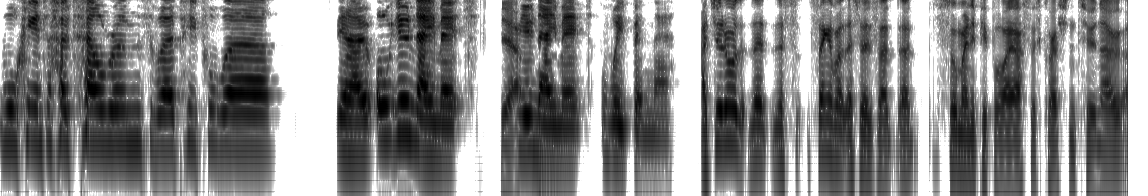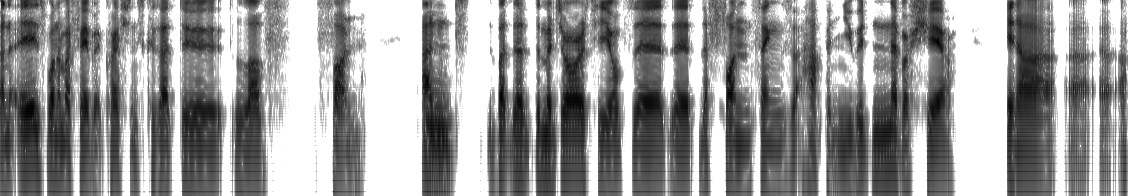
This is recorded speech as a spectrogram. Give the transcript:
walking into hotel rooms where people were, you know, or you name it, yeah. you name it, we've been there. I do know that the, the thing about this is that, that so many people I ask this question to now, and it is one of my favorite questions because I do love fun, and mm. but the the majority of the, the the fun things that happen you would never share in a a, a a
